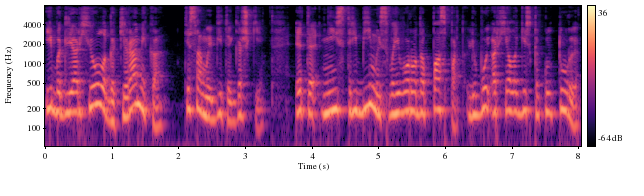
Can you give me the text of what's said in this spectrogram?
Ибо для археолога керамика, те самые битые горшки, Это неистребимый своего рода паспорт любой археологической культуры,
